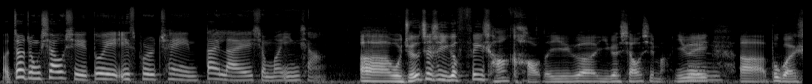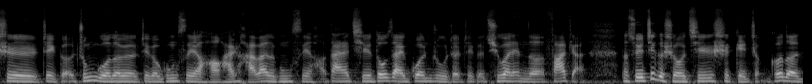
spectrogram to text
呃，这种消息对 eSport Chain 带来什么影响？啊，我觉得这是一个非常好的一个一个消息嘛，因为嗯啊、不管是这个中国的这个公司也好，还是海外的公司也好，大家其实都在关注着这个区块链的发展。那所以这个时候其实是给整个的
